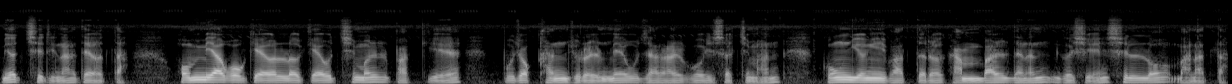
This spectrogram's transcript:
며칠이나 되었다. 혼미하고 게을러 깨우침을 받기에 부족한 줄을 매우 잘 알고 있었지만 공경이 받들어 간발되는 것이 실로 많았다.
